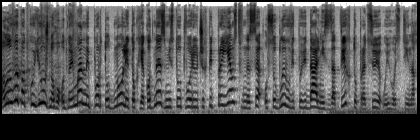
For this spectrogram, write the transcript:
Але у випадку Южного одноіменний порт «Одноліток» як одне з містоутворюючих підприємств несе особливу відповідальність за тих, хто працює у його стінах.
